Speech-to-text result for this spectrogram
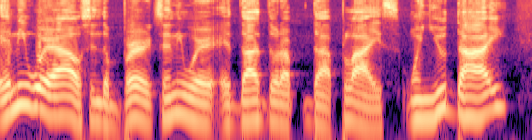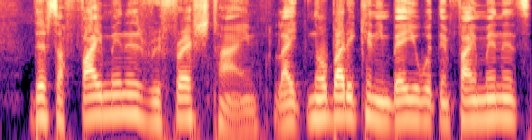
Anywhere else in the bergs, anywhere it, that that applies. When you die, there's a five minutes refresh time. Like nobody can invade you within five minutes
